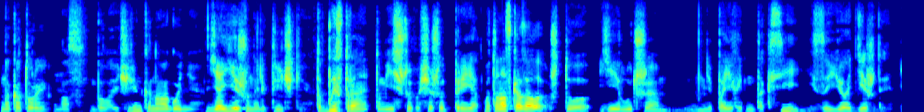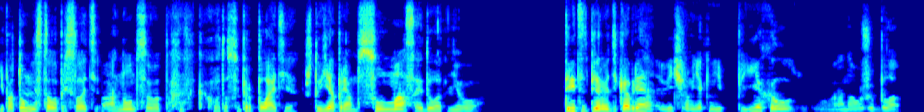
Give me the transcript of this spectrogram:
на которой у нас была вечеринка новогодняя, я езжу на электричке. Это быстро, там есть что вообще что-то приятное. Вот она сказала, что ей лучше поехать на такси из-за ее одежды. И потом мне стало присылать анонсы вот какого-то суперплатья, что я прям с ума сойду от него. 31 декабря вечером я к ней приехал. Она уже была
